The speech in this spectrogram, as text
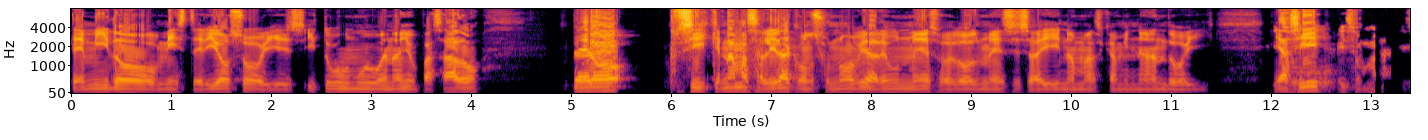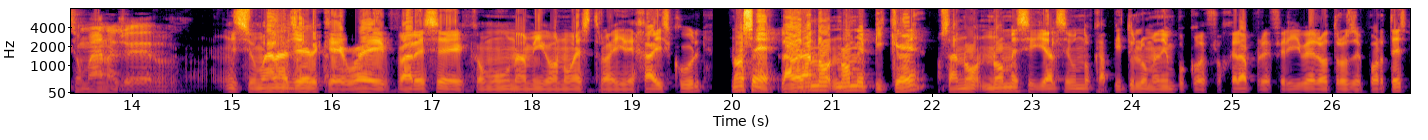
temido, misterioso y, y tuvo un muy buen año pasado. Pero pues sí, que nada más saliera con su novia de un mes o de dos meses ahí, nada más caminando y, y, así. Y su, manager. Y su manager, que, güey, parece como un amigo nuestro ahí de high school. No sé, la verdad no, no me piqué, o sea, no, no me seguí al segundo capítulo, me dio un poco de flojera, preferí ver otros deportes.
